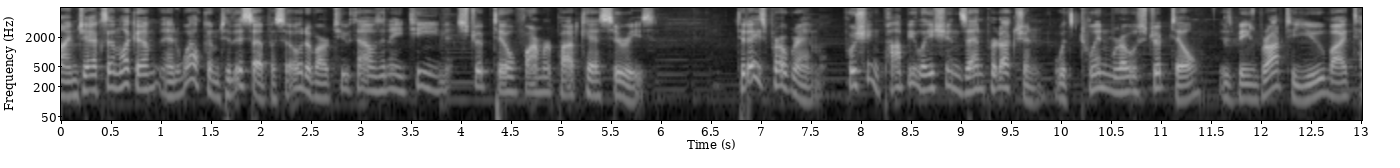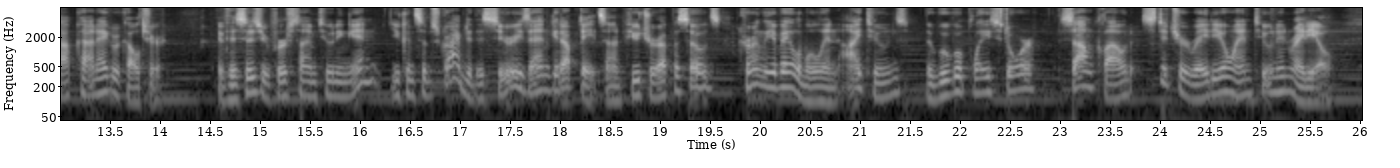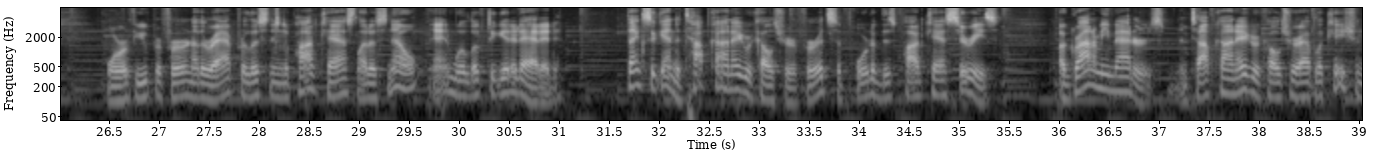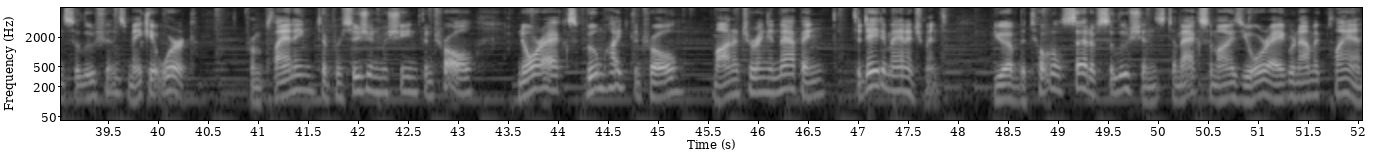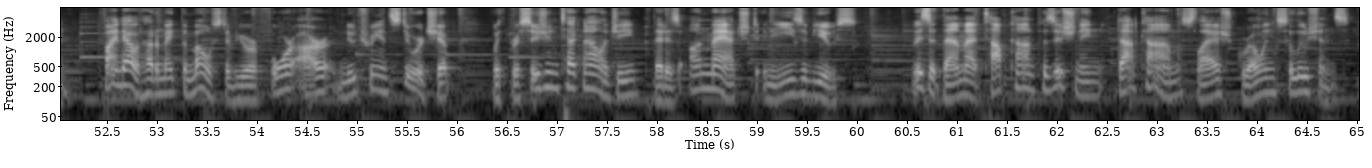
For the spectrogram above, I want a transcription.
I'm Jack Zemlicka, and welcome to this episode of our 2018 Strip Till Farmer Podcast Series. Today's program, Pushing Populations and Production with Twin Row Strip Till, is being brought to you by Topcon Agriculture. If this is your first time tuning in, you can subscribe to this series and get updates on future episodes currently available in iTunes, the Google Play Store, SoundCloud, Stitcher Radio, and TuneIn Radio. Or if you prefer another app for listening to podcasts, let us know and we'll look to get it added. Thanks again to Topcon Agriculture for its support of this podcast series. Agronomy matters, and Topcon Agriculture application solutions make it work. From planning to precision machine control, NORAC boom height control, monitoring and mapping, to data management, you have the total set of solutions to maximize your agronomic plan. Find out how to make the most of your 4R nutrient stewardship with precision technology that is unmatched in ease of use. Visit them at topconpositioning.com slash growing solutions.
